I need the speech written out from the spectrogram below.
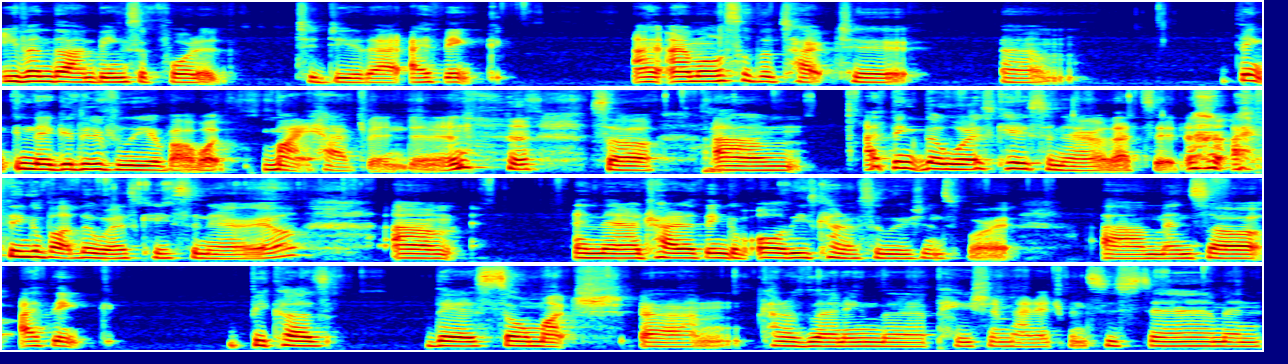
even though I'm being supported to do that, I think I, am also the type to um, think negatively about what might happen. And so um, I think the worst case scenario. That's it. I think about the worst case scenario, um, and then I try to think of all these kind of solutions for it. Um, and so I think because there's so much um, kind of learning the patient management system and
